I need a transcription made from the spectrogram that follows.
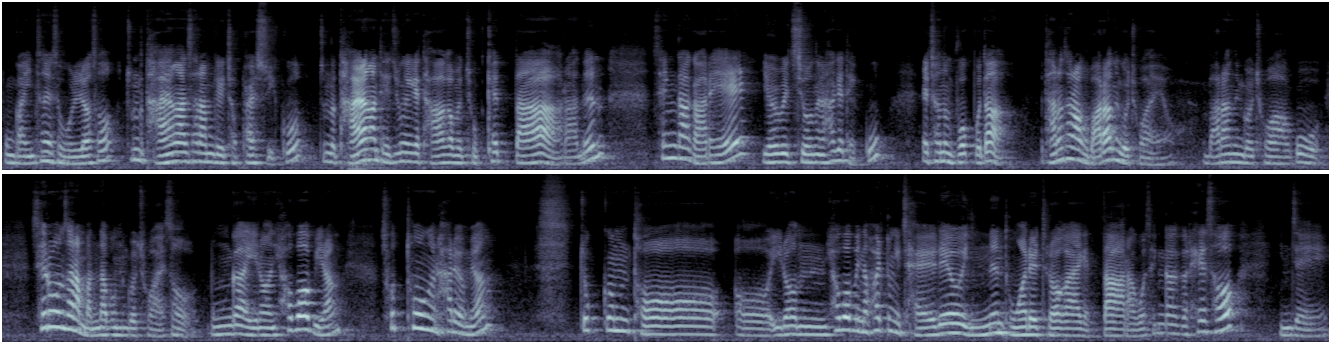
뭔가 인터넷에 올려서 좀 더 다양한 사람들이 접할 수 있고 좀 더 다양한 대중에게 다가가면 좋겠다라는 생각 아래에 열배 지원을 하게 됐고 저는 무엇보다 다른 사람하고 말하는 걸 좋아해요. 말하는 걸 좋아하고 새로운 사람 만나보는 걸 좋아해서 뭔가 이런 협업이랑 소통을 하려면 조금 더 어, 이런 협업이나 활동이 잘 되어 있는 동아리에 들어가야겠다라고 생각을 해서 이제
